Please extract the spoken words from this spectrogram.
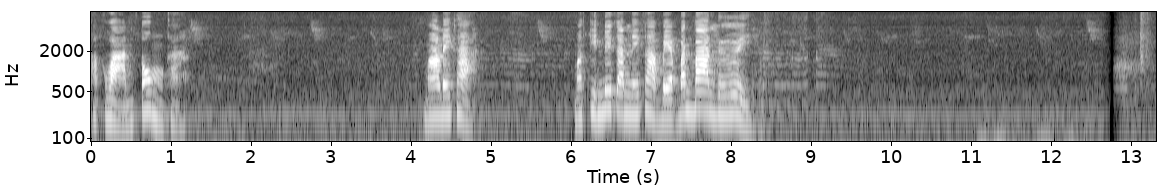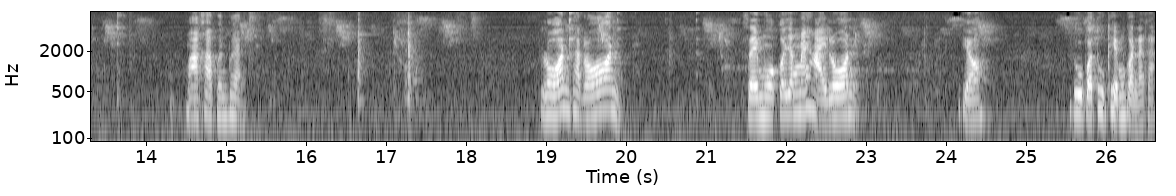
ผักหวานต้มค่ะ มาเลยค่ะ มากินด้วยกันเลยค่ะ แบบบ้านๆเลยมาค่ะเพื่อนๆ ร้อนค่ะร้อน ใส่หมวกก็ยังไม่หายร้อน เดี๋ยว ดูปลาทูเค็มก่อนนะคะ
